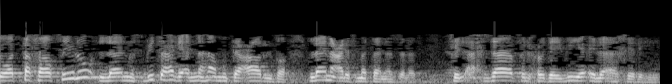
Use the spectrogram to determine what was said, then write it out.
والتفاصيل لا نثبتها لأنها متعارضة. لا نعرف متى نزلت. في الأحزاب في الحديبية إلى آخره.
